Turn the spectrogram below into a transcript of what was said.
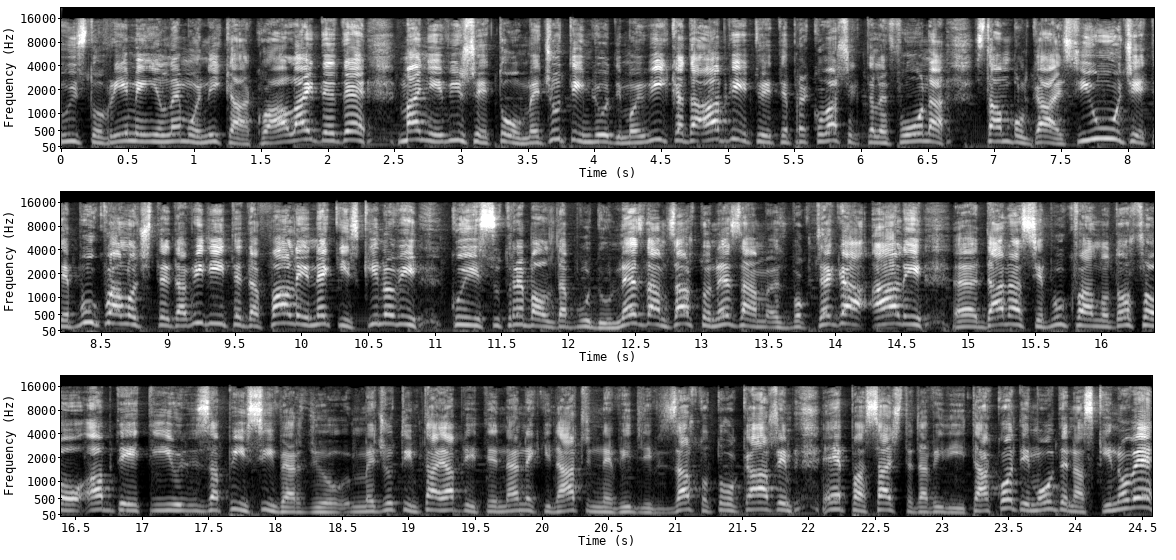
u isto vrijeme ili nemoj nikako, ali ajde de, manje više to. Međutim, ljudi moji, vi kada updateujete preko vašeg telefona Stumble Guys i uđete, bukvalno ćete da vidite da fale neki skinovi koji su trebali da budu. Ne znam zašto, ne znam zbog čega, ali e, danas je bukvalno došao update i za PC verziju. Međutim, taj update na neki način nevidljiv. Zašto to kažem? E pa sad ćete da vidite. Ako odim ovdje na skinove,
